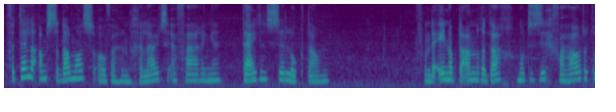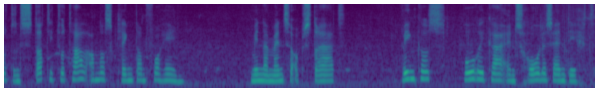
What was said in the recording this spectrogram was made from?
vertellen Amsterdammers over hun geluidservaringen tijdens de lockdown. Van de een op de andere dag moeten ze zich verhouden tot een stad die totaal anders klinkt dan voorheen. Minder mensen op straat, winkels, horeca en scholen zijn dicht.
